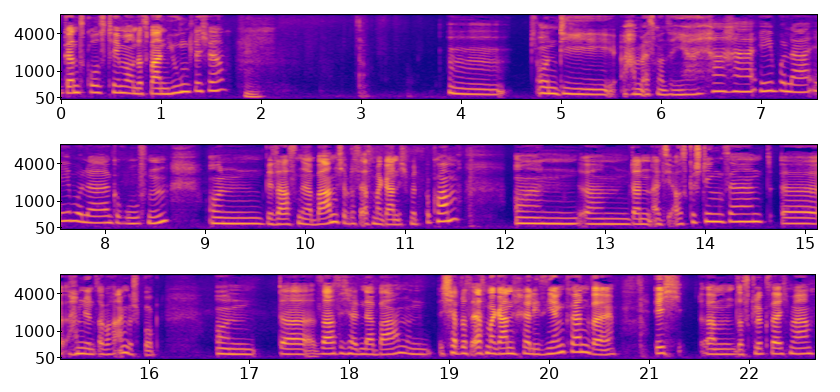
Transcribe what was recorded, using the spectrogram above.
ganz großes Thema. Und das waren Jugendliche. Mhm. mhm. Und die haben erstmal so, ja, haha, Ebola, Ebola gerufen. Und wir saßen in der Bahn. Ich habe das erstmal gar nicht mitbekommen. Und ähm, dann, als sie ausgestiegen sind, äh, haben die uns einfach angespuckt. Und da saß ich halt in der Bahn und ich habe das erstmal gar nicht realisieren können, weil ich ähm, das Glück, sag ich mal,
